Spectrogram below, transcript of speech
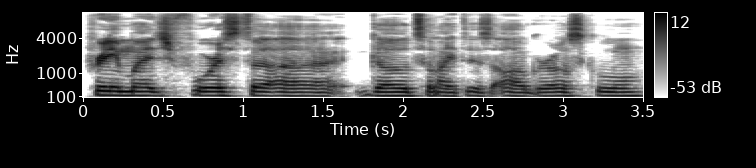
pretty much forced to uh go to like this all girls school.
